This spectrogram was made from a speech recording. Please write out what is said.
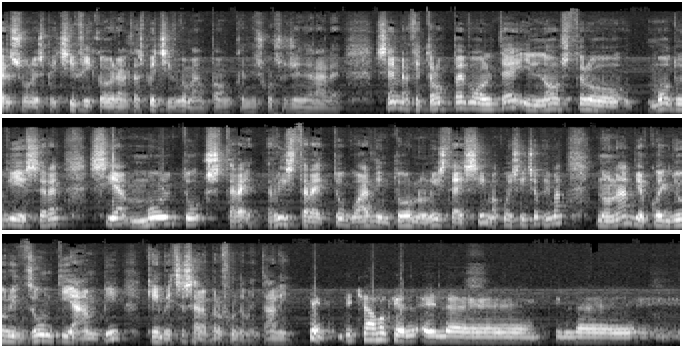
persone specifiche o realtà specifiche, ma è un po' anche un discorso generale. Sembra che troppe volte il nostro modo di essere sia molto stre- ristretto, guardi intorno a noi stessi, ma come si dice prima, non abbia quegli orizzonti ampi che invece sarebbero fondamentali. Sì, diciamo che il, il, il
